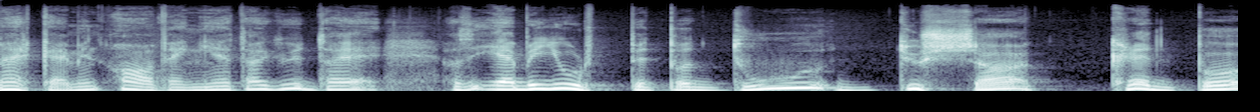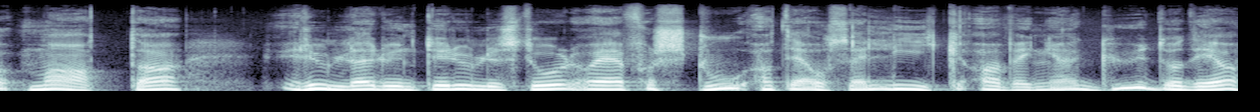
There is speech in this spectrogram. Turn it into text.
merka jeg min avhengighet av Gud. Jeg, altså jeg ble hjulpet på do, dusja, kledd på, mata, rulla rundt i rullestol, og jeg forsto at jeg også er like avhengig av Gud. Og det å,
